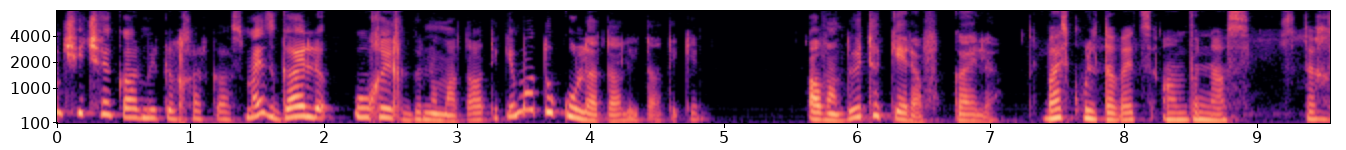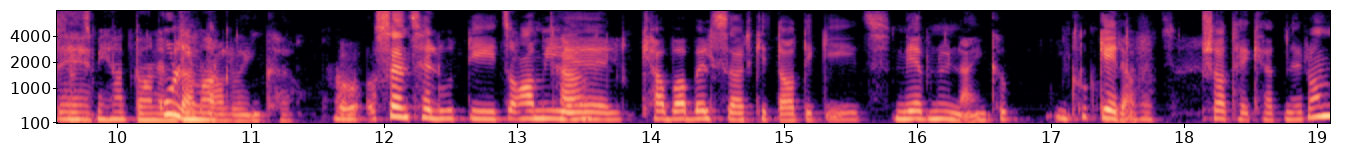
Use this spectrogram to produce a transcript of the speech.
ինչի՞ չէ կարմիր գլխարկը ասում։ Այս գայլը ուղիղ գնում է տատիկի մոտ ու կուլա տալի տատիկին։ Ավանդույթը կերավ գայլը։ Բայց կուլ տվեց անվնաս։ Ստեղ Դե, sense մի հատ բան եմ դիմակ։ տալու ինքը։ Հա։ Սենց էլ ուտից, ամի Հա։ էլ, քյաբաբել սարքի տատիկից, միևնույն է, ինքը ինքը կերավ։ Շատ հեքիաթներում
